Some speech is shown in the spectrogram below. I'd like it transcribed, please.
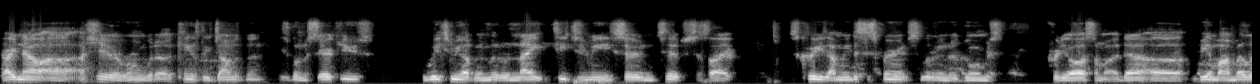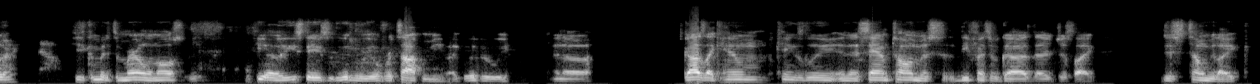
Right now, uh, I share a room with uh, Kingsley Jonathan. He's going to Syracuse. He wakes me up in the middle of the night, teaches me certain tips. It's like it's crazy. I mean, this experience living in the dorm is pretty awesome. Uh, then uh, BMI Miller, he's committed to Maryland also he uh, he stays literally over top of me, like literally. And uh, guys like him, Kingsley, and then Sam Thomas, defensive guys that are just like, just tell me like,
